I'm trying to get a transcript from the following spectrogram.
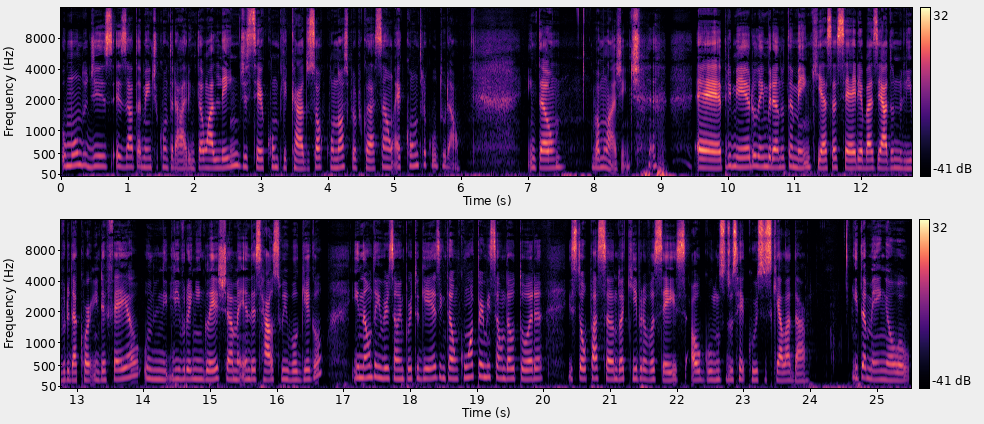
O mundo diz exatamente o contrário. Então, além de ser complicado só com o nosso próprio coração, é contracultural. Então, Vamos lá, gente. É, primeiro, lembrando também que essa série é baseada no livro da Courtney DeFeo. O livro em inglês chama In This House We Will Giggle e não tem versão em português. Então, com a permissão da autora, estou passando aqui para vocês alguns dos recursos que ela dá. E também eu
